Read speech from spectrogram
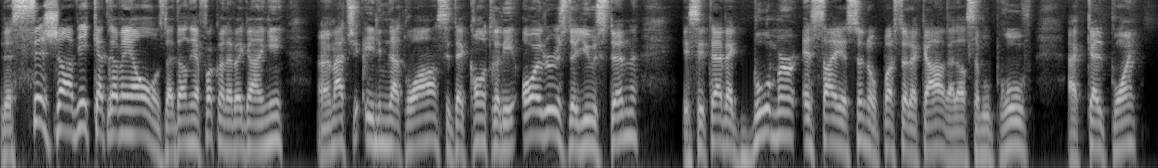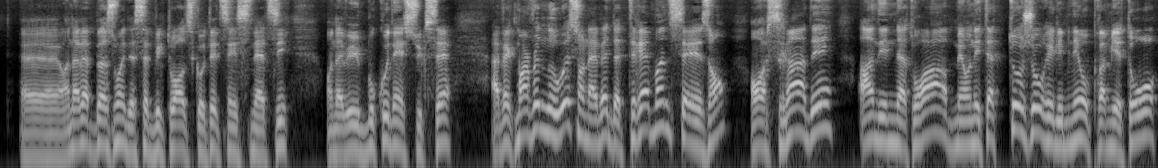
Le 6 janvier 91, la dernière fois qu'on avait gagné un match éliminatoire, c'était contre les Oilers de Houston et c'était avec Boomer Esiason au poste de quart. Alors, ça vous prouve à quel point euh, on avait besoin de cette victoire du côté de Cincinnati. On avait eu beaucoup d'insuccès. Avec Marvin Lewis, on avait de très bonnes saisons. On se rendait en éliminatoire, mais on était toujours éliminé au premier tour.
